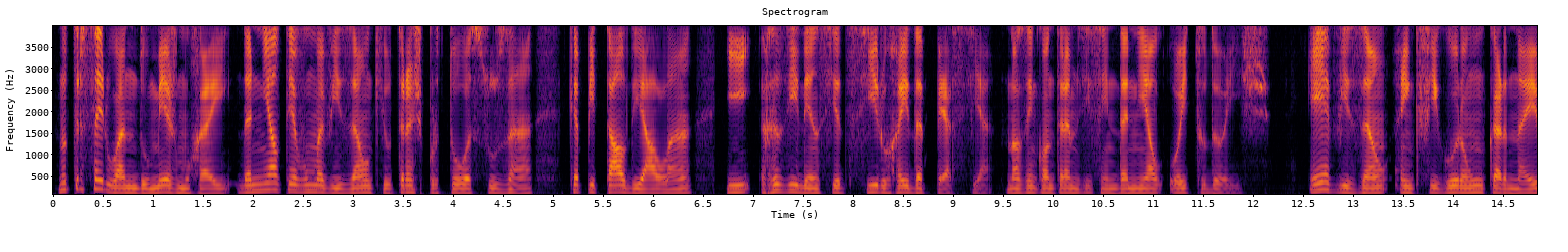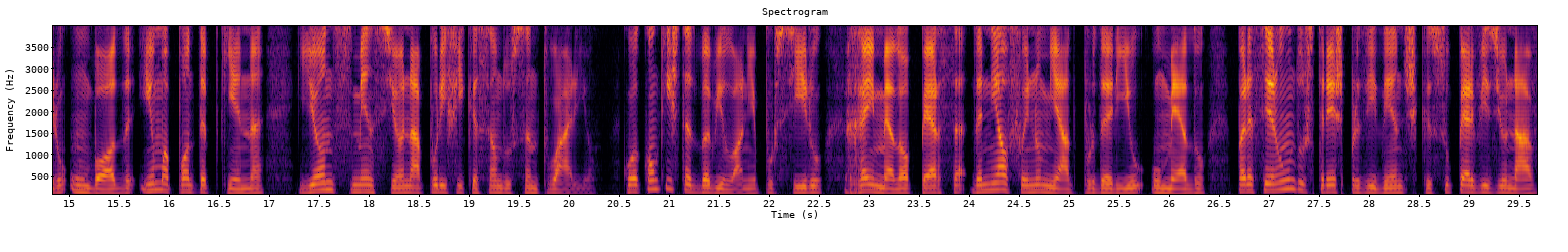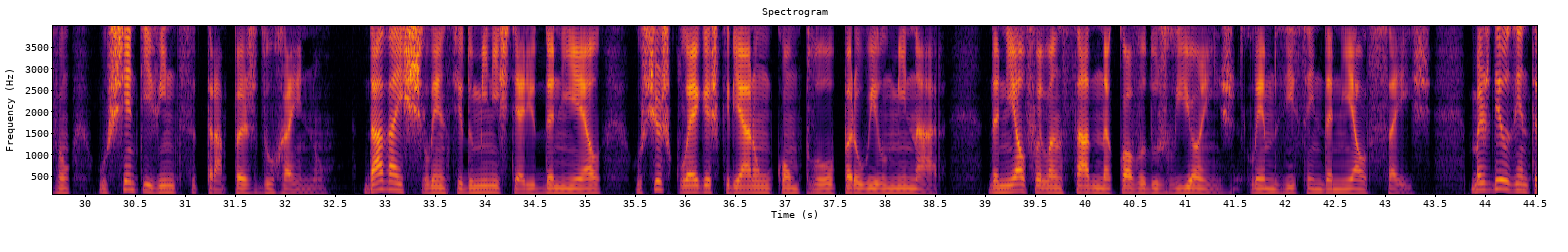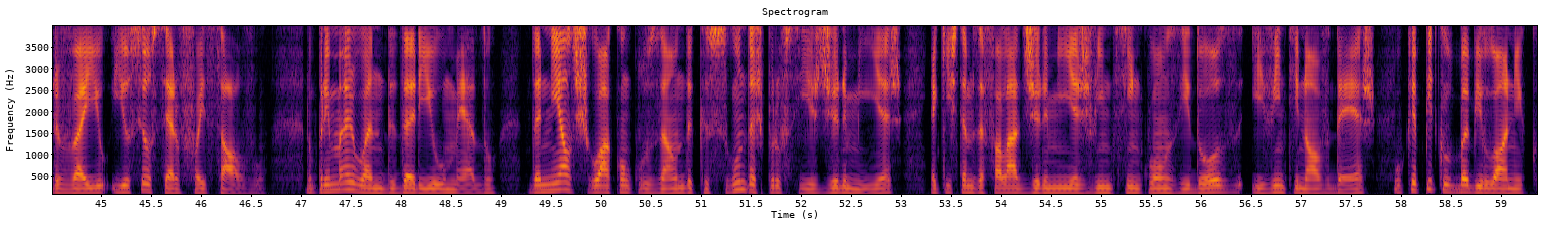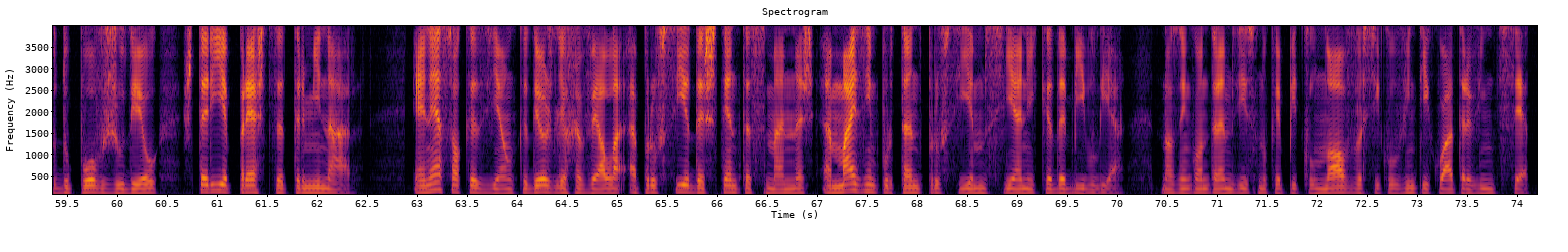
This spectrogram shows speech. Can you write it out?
No terceiro ano do mesmo rei, Daniel teve uma visão que o transportou a Suzã, capital de Alã e residência de Ciro, rei da Pérsia. Nós encontramos isso em Daniel 8.2. É a visão em que figuram um carneiro, um bode e uma ponta pequena e onde se menciona a purificação do santuário. Com a conquista de Babilônia por Ciro, rei Medo-Persa, Daniel foi nomeado por Dario, o Medo, para ser um dos três presidentes que supervisionavam os 120 satrapas do reino. Dada a excelência do ministério de Daniel, os seus colegas criaram um complô para o eliminar. Daniel foi lançado na cova dos leões, lemos isso em Daniel 6. Mas Deus entreveio e o seu servo foi salvo. No primeiro ano de Dario o Medo, Daniel chegou à conclusão de que, segundo as profecias de Jeremias, aqui estamos a falar de Jeremias 25, 11 e 12 e 29, 10, o capítulo babilônico do povo judeu estaria prestes a terminar. É nessa ocasião que Deus lhe revela a profecia das 70 semanas, a mais importante profecia messiânica da Bíblia. Nós encontramos isso no capítulo 9, versículo 24 a 27.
